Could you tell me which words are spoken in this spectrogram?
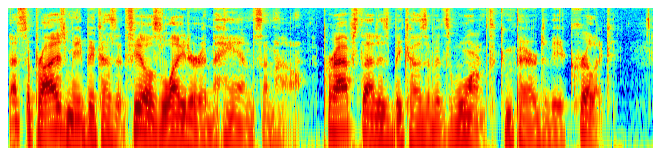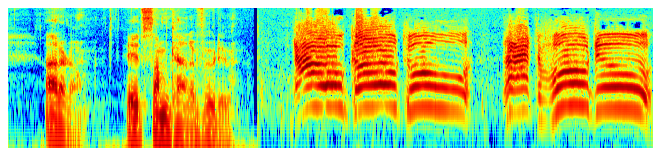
That surprised me because it feels lighter in the hand somehow. Perhaps that is because of its warmth compared to the acrylic. I don't know. It's some kind of voodoo. Now go to that voodoo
